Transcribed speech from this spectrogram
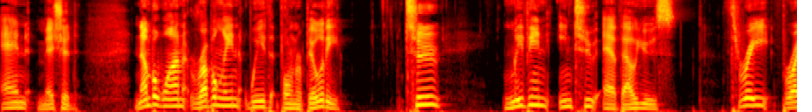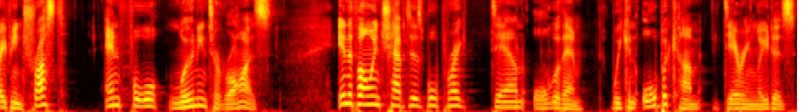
and measured. Number one, rumbling with vulnerability. Two, living into our values. Three, braving trust. And four, learning to rise. In the following chapters, we'll break down all of them. We can all become daring leaders.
